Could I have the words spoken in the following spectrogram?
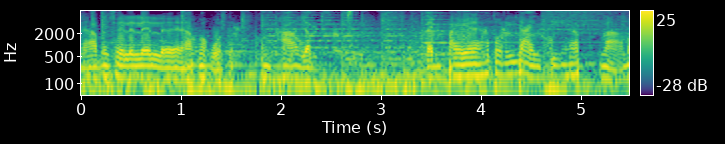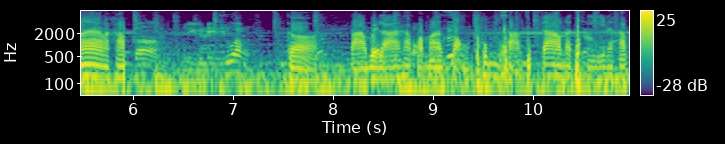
นะครับไม่ใช่เล่นๆเลยนะครับโอ้โหค่อนข้างจะเต็มเปรนะครับตัวนี้ใหญ่จริงครับหนามากนะครับ ก็อยู่ในช่วงก็ตามเวลานะครับประมาณ2ทุ่ม39 นาทีนะครับ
